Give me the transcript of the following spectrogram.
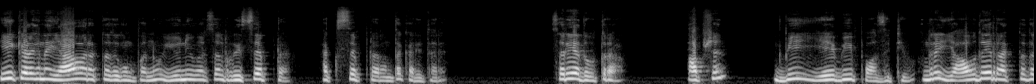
ಈ ಕೆಳಗಿನ ಯಾವ ರಕ್ತದ ಗುಂಪನ್ನು ಯೂನಿವರ್ಸಲ್ ರಿಸೆಪ್ಟರ್ ಅಕ್ಸೆಪ್ಟರ್ ಅಂತ ಕರೀತಾರೆ. ಸರಿಯಾದ ಉತ್ತರ. Option B A B positive ಅಂದರೆ ಯಾವುದೇ ರಕ್ತದ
